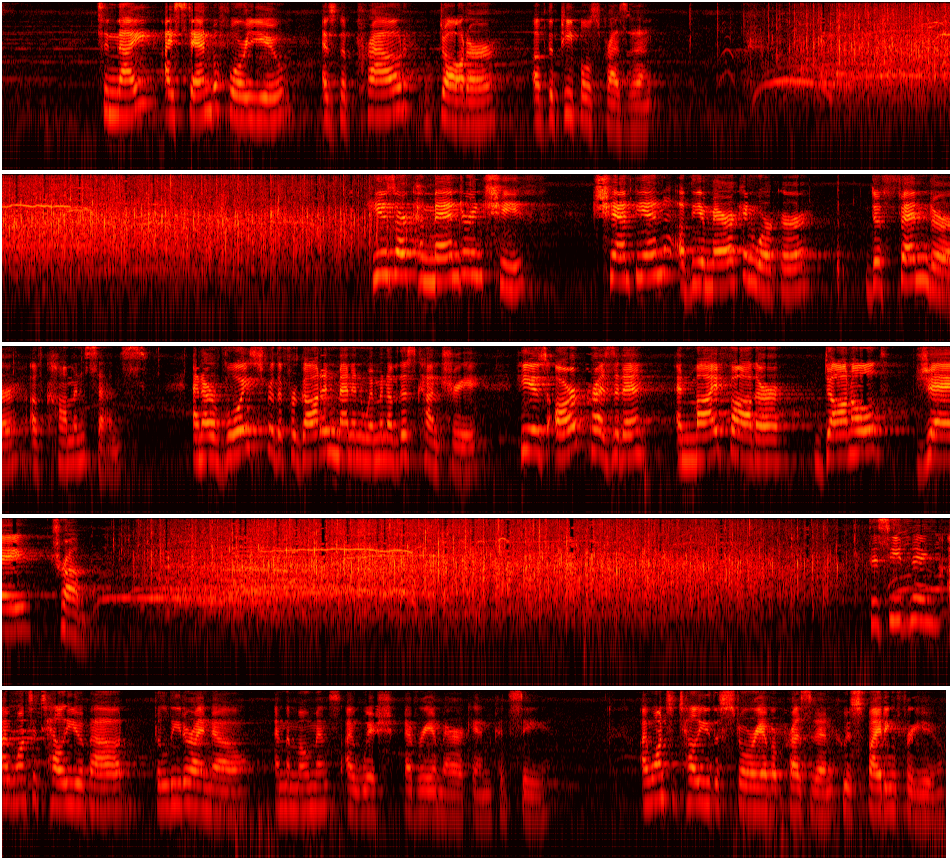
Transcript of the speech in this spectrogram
Tonight, I stand before you as the proud daughter of the people's president. He is our commander-in-chief, champion of the American worker, defender of common sense, and our voice for the forgotten men and women of this country. He is our president and my father, Donald J. Trump. This evening, I want to tell you about the leader I know and the moments I wish every American could see. I want to tell you the story of a president who is fighting for you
